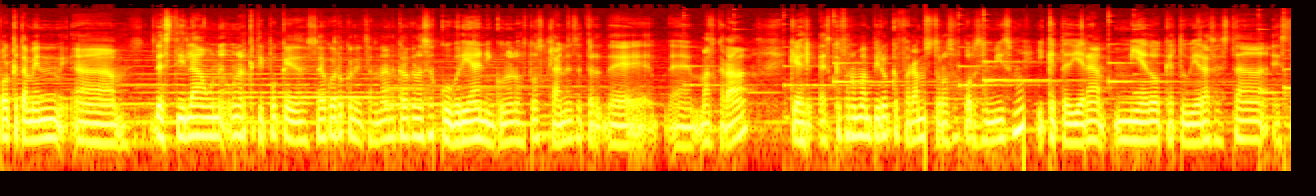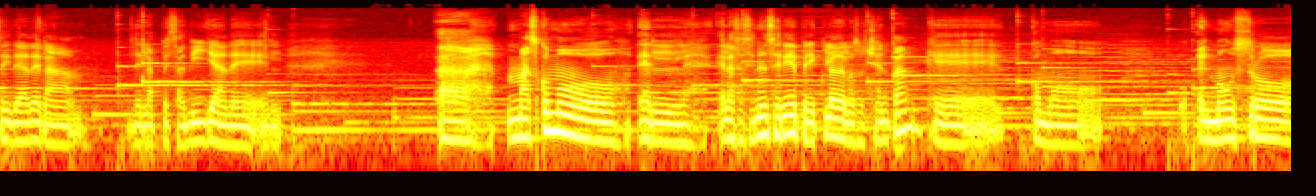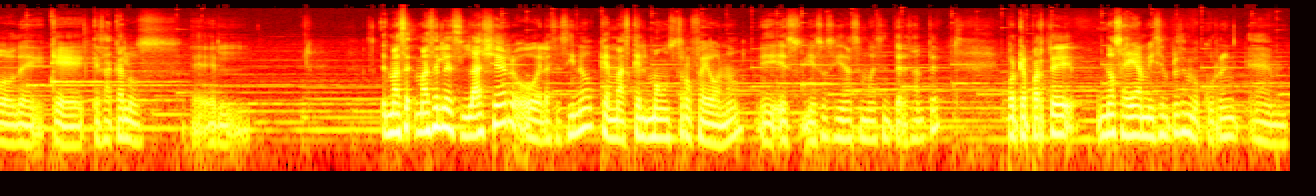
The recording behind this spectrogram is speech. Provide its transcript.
porque también ah, destila un, arquetipo que estoy de acuerdo con Internet, creo que no se cubría en ninguno de los dos clanes de, Mascarada, que es, que fuera un vampiro que fuera monstruoso por sí mismo y que te diera miedo, que tuvieras esta, esta idea de la, de la pesadilla, de ah, más como el, el asesino en serie de película de los 80 que como el monstruo de que, que saca los... El, más, más el slasher o el asesino que más que el monstruo feo, ¿no? Y, eso sí hace más interesante. Porque aparte, no sé, a mí siempre se me ocurren... Em,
